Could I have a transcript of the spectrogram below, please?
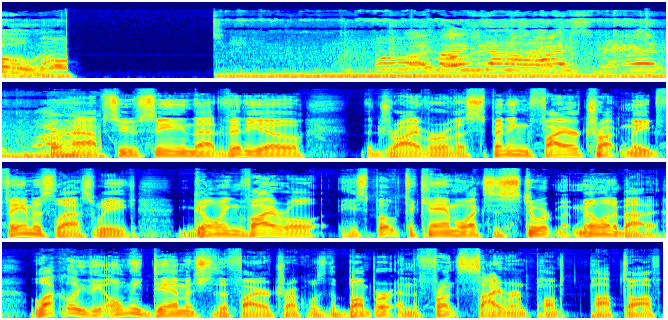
Oh Perhaps you've seen that video. The driver of a spinning fire truck made famous last week, going viral. He spoke to KMOX's Stuart McMillian about it. Luckily, the only damage to the fire truck was the bumper and the front siren pump popped off.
